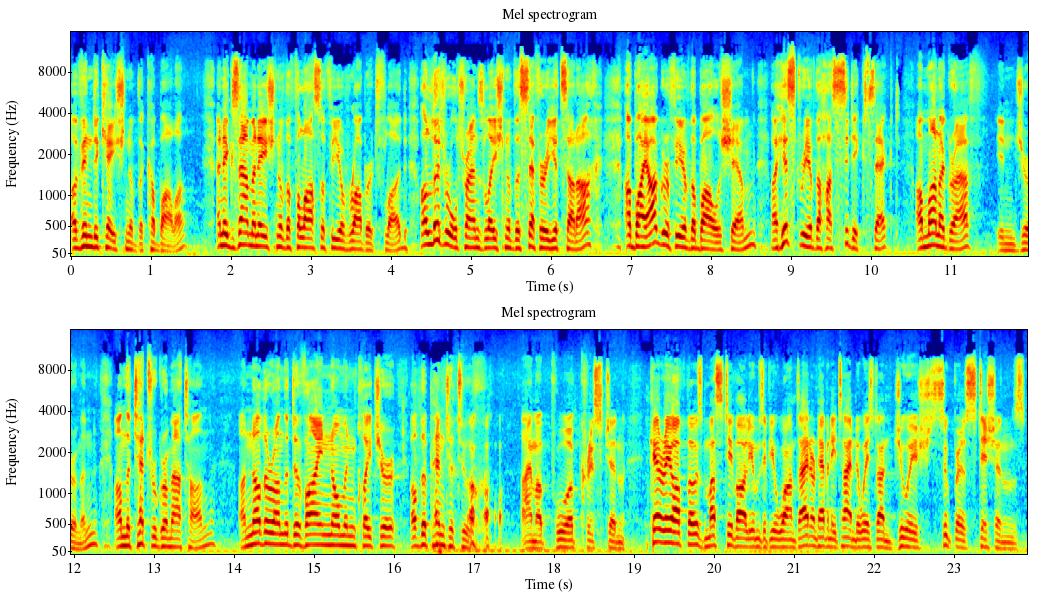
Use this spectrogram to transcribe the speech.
a vindication of the Kabbalah, an examination of the philosophy of Robert Fludd, a literal translation of the Sefer Yetzirah, a biography of the Baal Shem, a history of the Hasidic sect, a monograph, in German, on the Tetragrammaton, another on the divine nomenclature of the Pentateuch. Oh, I'm a poor Christian. Carry off those musty volumes if you want. I don't have any time to waste on Jewish superstitions.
